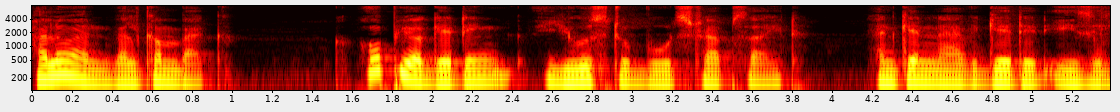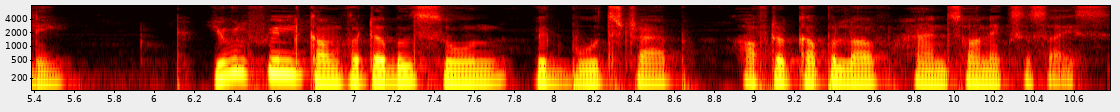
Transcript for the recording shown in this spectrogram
Hello and welcome back. Hope you are getting used to Bootstrap site and can navigate it easily. You will feel comfortable soon with Bootstrap after a couple of hands-on exercise.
